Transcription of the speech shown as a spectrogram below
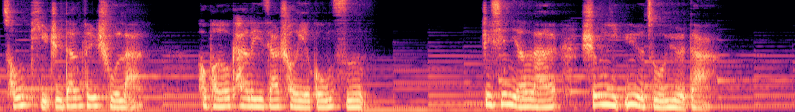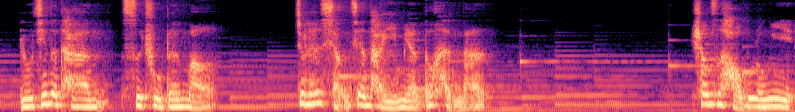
从体制单飞出来，和朋友开了一家创业公司。这些年来生意越做越大，如今的他四处奔忙，就连想见他一面都很难。上次好不容易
